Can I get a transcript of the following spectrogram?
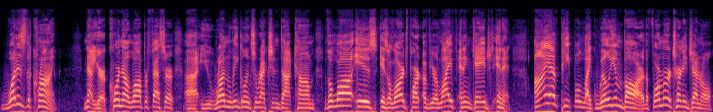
"What is the crime?" Now, you're a Cornell law professor. Uh, you run legalinsurrection.com. The law is is a large part of your life and engaged in it. I have people like William Barr, the former attorney general,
